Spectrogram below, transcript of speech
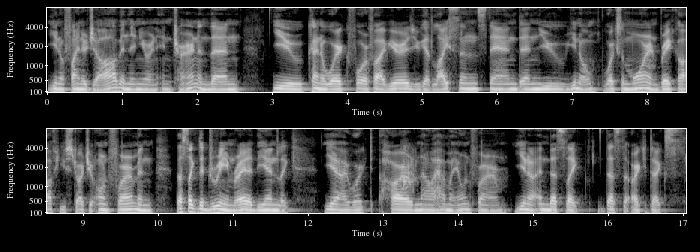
you know, find a job and then you're an intern and then you kind of work four or five years, you get licensed, and then you, you know, work some more and break off. You start your own firm, and that's like the dream, right? At the end, like, yeah, I worked hard, now I have my own firm, you know, and that's like that's the architect's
